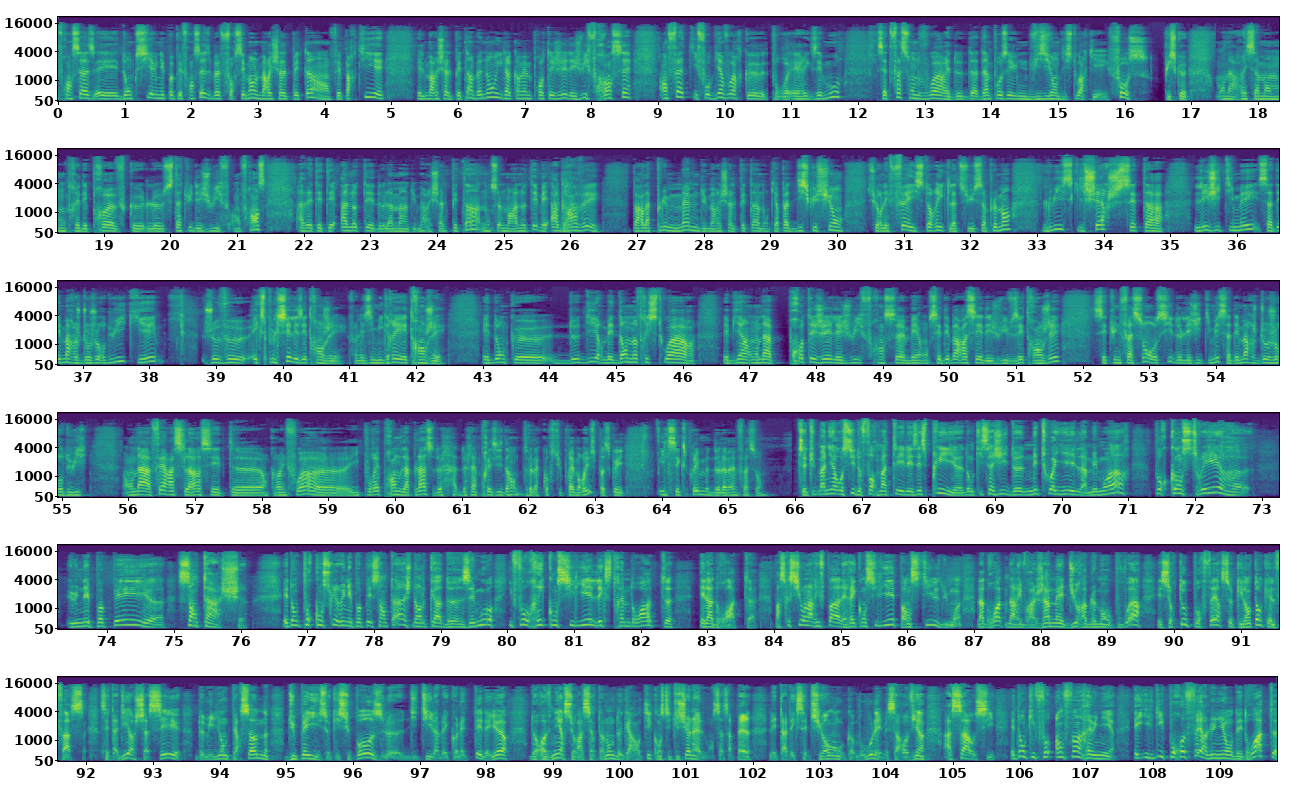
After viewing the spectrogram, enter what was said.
française. Et donc, s'il y a une épopée française, ben, forcément, le maréchal Pétain en fait partie. Et, et, le maréchal Pétain, ben non, il a quand même protégé des juifs français. En fait, il faut bien voir que pour Éric Zemmour, cette façon de voir et d'imposer une vision de l'histoire qui est fausse, puisque on a récemment montré des preuves que le statut des Juifs en France avait été annoté de la main du maréchal Pétain, non seulement annoté, mais aggravé par la plume même du maréchal Pétain. Donc il n'y a pas de discussion sur les faits historiques là-dessus. Simplement, lui, ce qu'il cherche, c'est à légitimer sa démarche d'aujourd'hui qui est je veux expulser les étrangers, enfin les immigrés étrangers. Et donc euh, de dire, mais dans notre histoire, eh bien, on a protégé les juifs français, mais on s'est débarrassé des juifs étrangers, c'est une façon aussi de légitimer sa démarche d'aujourd'hui. On a affaire à cela. C'est euh, encore une fois, euh, il pourrait prendre la place de la, de la présidente de la Cour suprême russe parce qu'il s'exprime de la même façon. C'est une manière aussi de formater les esprits. Donc il s'agit de nettoyer la mémoire pour construire une épopée euh, sans tâche. Et donc pour construire une épopée sans tâche, dans le cas de Zemmour, il faut réconcilier l'extrême droite et la droite. Parce que si on n'arrive pas à les réconcilier, pense-t-il du moins, la droite n'arrivera jamais durablement au pouvoir, et surtout pour faire ce qu'il entend qu'elle fasse, c'est-à-dire chasser 2 millions de personnes du pays, ce qui suppose, le dit-il avec honnêteté d'ailleurs, de revenir sur un certain nombre de garanties constitutionnelles. Bon, ça s'appelle l'état d'exception, comme vous voulez, mais ça revient à ça aussi. Et donc il faut enfin réunir. Et il dit, pour refaire l'union des droites,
